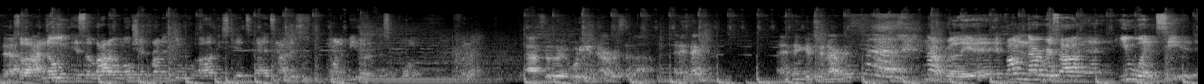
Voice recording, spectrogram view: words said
Yeah. So I know it's a lot of emotion running through uh, these kids' heads, and I just want to be the, the support for them. Absolutely. What are you nervous about? Anything? Anything gets you nervous? Not really. If I'm nervous, I, you wouldn't see it.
